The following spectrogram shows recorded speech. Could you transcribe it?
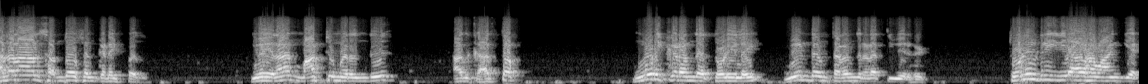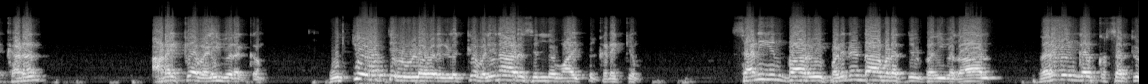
அதனால் சந்தோஷம் கிடைப்பது. இவைதான் மாற்று மருந்து. அதுக்கு அர்த்தம். மூடி கிடந்த தொழிலை மீண்டும் திறந்து நடத்துவீர்கள். தொழில் ரீதியாக வாங்கிய கடன் அடைக்க வெளிவிறக்கம் உத்தியோகத்தில் உள்ளவர்களுக்கு வெளிநாடு செல்லும் வாய்ப்பு கிடைக்கும். சனியின் பார்வை பனிரெண்டாம் இடத்தில் பதிவதால் விரயங்கள் சற்று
